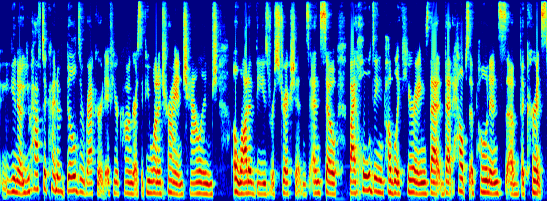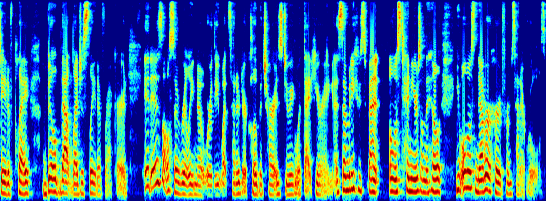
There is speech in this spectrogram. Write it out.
you know, you have to kind of build a record if you're Congress, if you want to try and challenge a lot of these restrictions. And so by holding public hearings, that, that helps opponents of the current state of play build that legislative record. It is also really noteworthy what Senator Klobuchar is doing with that hearing. As somebody who spent almost 10 years on the Hill, you almost never heard from Senate rules.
